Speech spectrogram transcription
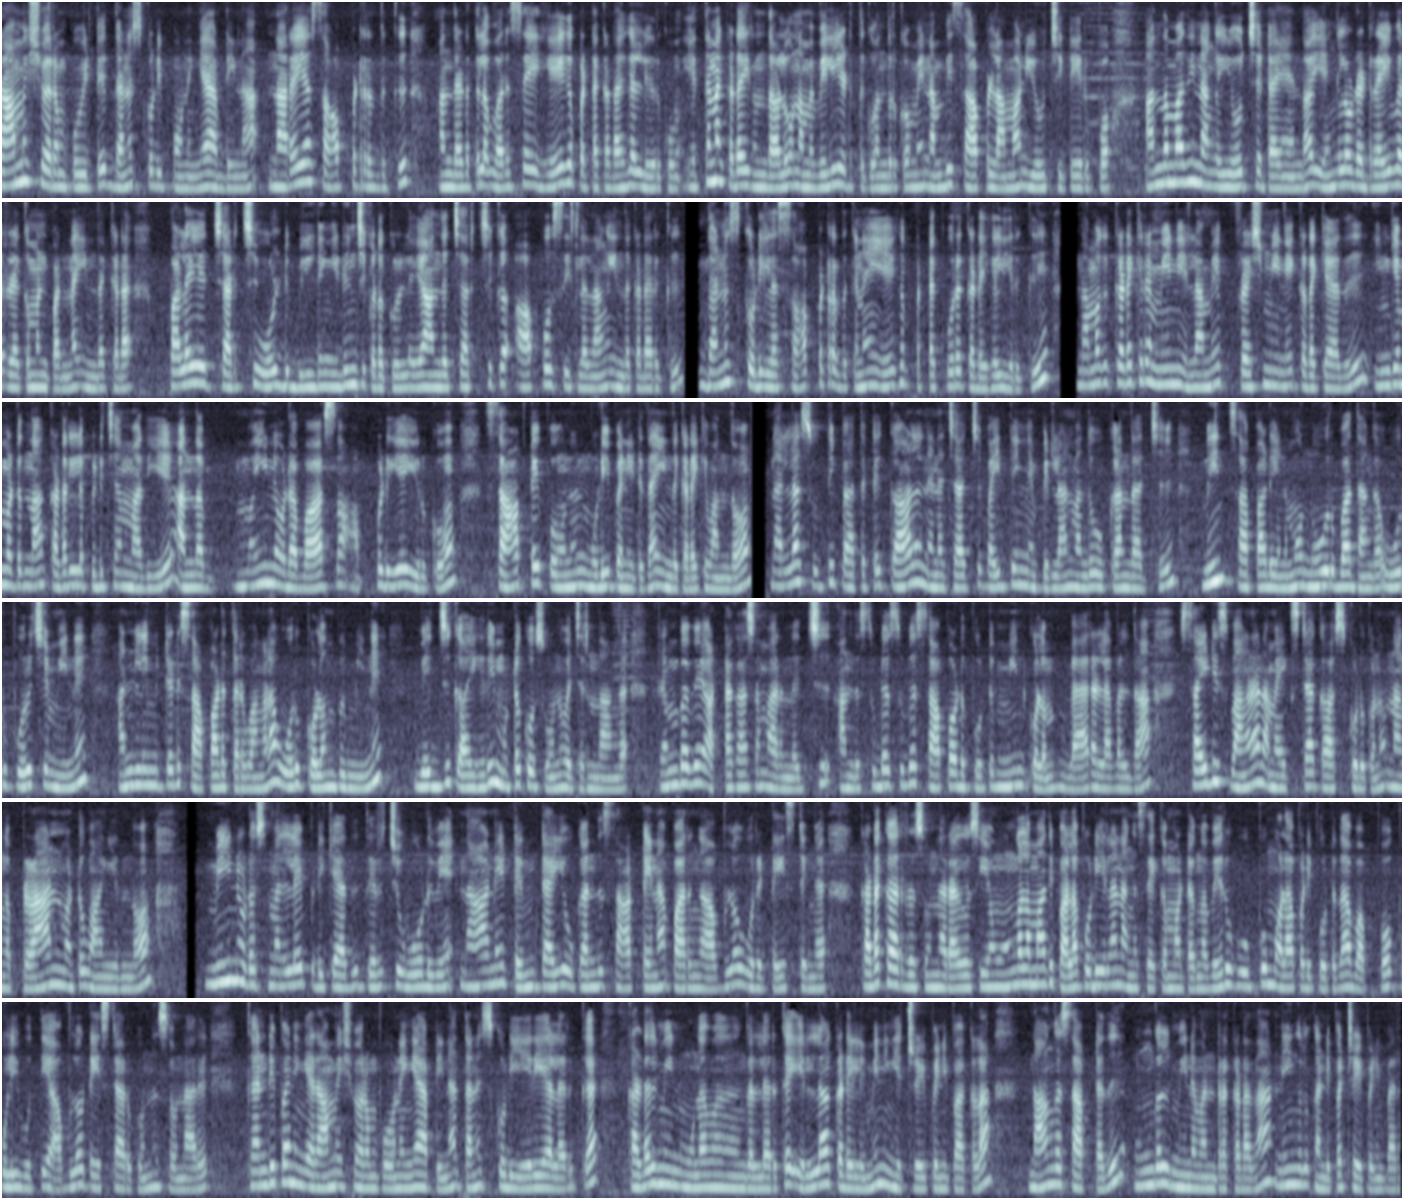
ராமேஸ்வரம் போயிட்டு தனுஷ்கோடி போனீங்க அப்படின்னா நிறையா சாப்பிட்றதுக்கு அந்த இடத்துல வரிசை ஏகப்பட்ட கடைகள் இருக்கும். எத்தனை கடை இருந்தாலும் நம்ம வெளி இடத்துக்கு வந்திருக்கோமே நம்பி சாப்பிட்லாமான்னு யோசிச்சுட்டே இருப்போம். அந்த மாதிரி நாங்கள் யோசிச்ச டைம் தான் எங்களோட டிரைவர் ரெக்கமெண்ட் பண்ண இந்த கடை. பழைய சர்ச்சு ஓல்டு பில்டிங் இடிஞ்சு கிடக்கும் இல்லையா? அந்த சர்ச்சுக்கு ஆப்போசிட்டில் தாங்க இந்த கடை இருக்குது தனுஷ்கொடியில் சாப்பிட்றதுக்குன்னு ஏகப்பட்ட கூரைக்கடைகள் இருக்குது நமக்கு கிடைக்கிற மீன் எல்லாமே ஃப்ரெஷ் மீனே கிடைக்காது. இங்கே மட்டும்தான் கடலில் பிடித்த மாதிரியே அந்த மீனோட வாசம் அப்படியே இருக்கும். சாப்பிட்டே போகணுன்னு முடிவு பண்ணிட்டு தான் இந்த கடைக்கு வந்தோம். நல்லா சுற்றி பார்த்துட்டு காலை நினச்சாச்சு வைத்தியம் நெப்பிடலான்னு வந்து உட்காந்தாச்சு மீன் சாப்பாடு என்னமோ நூறுரூபா தாங்க. ஒரு பொரிச்ச மீன் அன்லிமிட்டெட் சாப்பாடு தருவாங்களாம் ஒரு குழம்பு மீன் வெஜ்ஜு காய்கறி முட்டைக்கோசு ஒன்று வச்சுருந்தாங்க. ரொம்பவே அட்டகாசமாக இருந்துச்சு. அந்த சுட சுட சாப்பாடு போட்டு மீன் குழம்பு வேறு லெவல் தான். சைடிஷ் வாங்கினா நம்ம எக்ஸ்ட்ரா காசு கொடுக்கணும். நாங்கள் ப்ரான் மட்டும் வாங்கியிருந்தோம். மீனோட ஸ்மெல்லே பிடிக்காது தெரித்து ஓடுவேன். நானே டெம்ட் ஆகி உட்காந்து சாப்பிட்டேன்னா பாருங்கள் அவ்வளோ ஒரு டேஸ்ட்டுங்க. கடைக்காரர் சொன்ன ரகசியம் உங்களை மாதிரி பல பொடியெல்லாம் நாங்கள் சேர்க்க மாட்டோங்க. வெறும் உப்பு மிளகாப்பொடி போட்டு தான் வைப்போம். புளி ஊற்றி அவ்வளோ டேஸ்ட்டாக இருக்கும்னு சொன்னார். கண்டிப்பாக நீங்கள் ராமேஸ்வரம் போனீங்க அப்படின்னா தனுஷ்கோடி ஏரியாவில் இருக்க கடல் மீன் உணவகங்களில் இருக்க எல்லா கடையிலையுமே நீங்கள் ட்ரை பண்ணி பார்க்கலாம். நாங்கள் சாப்பிட்டது உங்கள் மீனவன்ற கடை தான். நீங்களும் கண்டிப்பாக ட்ரை பண்ணி பாருங்கள்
